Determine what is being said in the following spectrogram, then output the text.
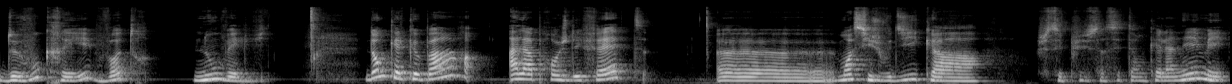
de vous créer votre nouvelle vie. Donc quelque part, à l'approche des fêtes, euh, moi, si je vous dis qu'à, je sais plus, ça c'était en quelle année, mais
